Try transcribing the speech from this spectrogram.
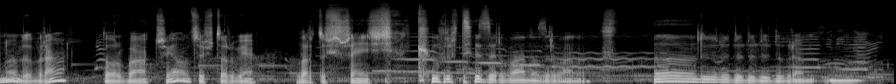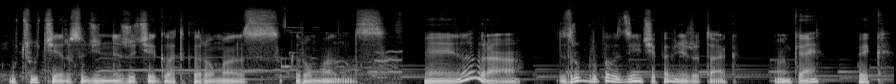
No dobra. Torba. Czy ja mam coś w torbie? Wartość szczęścia. Kurde, zerwano, zerwano. O, du, du, du, du, dobra. Mm. Uczucie, codzienne życie, gładka romans, romans. E, no dobra. Zrób grupowe zdjęcie, pewnie, że tak. Okej. Pyk.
